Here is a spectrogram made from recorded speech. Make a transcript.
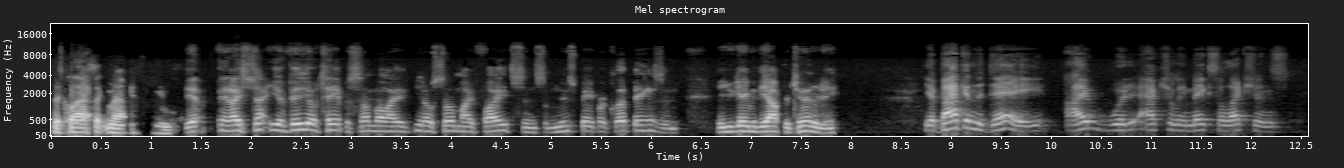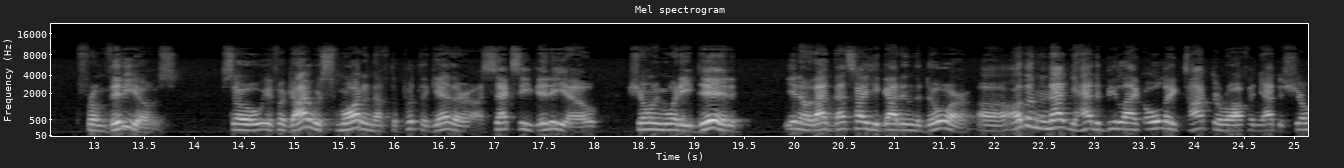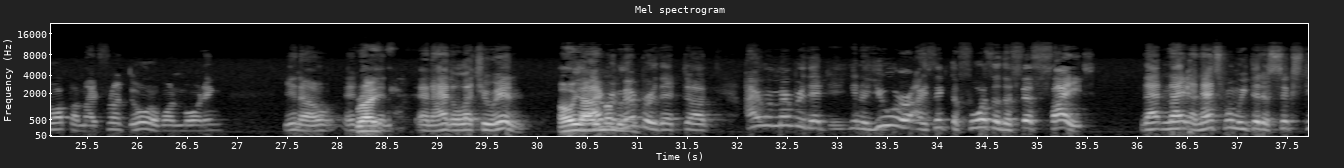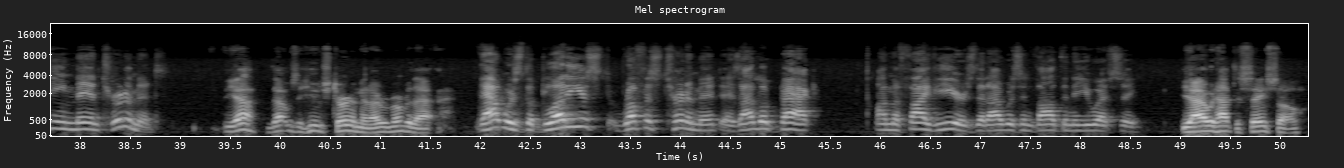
The classic yeah. magazine. Yeah, and I sent you a videotape of some of my, you know, some of my fights and some newspaper clippings, and you gave me the opportunity. Yeah, back in the day, I would actually make selections from videos. So if a guy was smart enough to put together a sexy video showing what he did, you know that that's how you got in the door. Uh, other than that, you had to be like Oleg Taktarov, and you had to show up on my front door one morning, you know, and, right. and, and I had to let you in. Oh yeah, I remember, I remember that. Uh, I remember that you know you were I think the fourth or the fifth fight that night, and that's when we did a 16 man tournament. Yeah, that was a huge tournament. I remember that. That was the bloodiest, roughest tournament as I look back on the five years that I was involved in the UFC. Yeah, I would have to say so.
